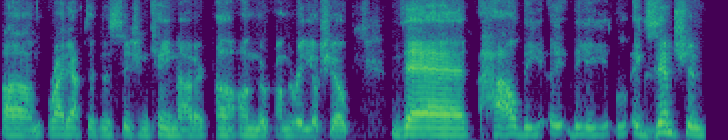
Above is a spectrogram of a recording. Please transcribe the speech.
um, right after the decision came out uh, on the on the radio show that how the the exemption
